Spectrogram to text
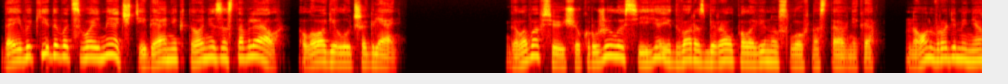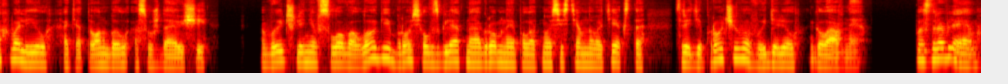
Да и выкидывать свой меч тебя никто не заставлял. Логи лучше глянь. Голова все еще кружилась, и я едва разбирал половину слов наставника. Но он вроде меня хвалил, хотя тон был осуждающий. Вычленив слово «логи», бросил взгляд на огромное полотно системного текста, среди прочего выделил главное. Поздравляем!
